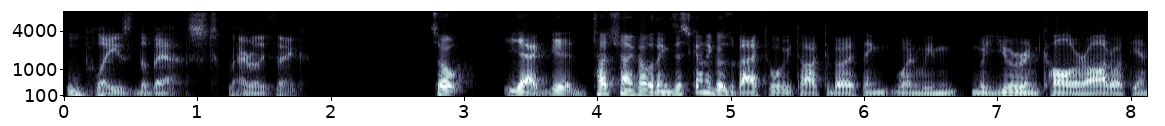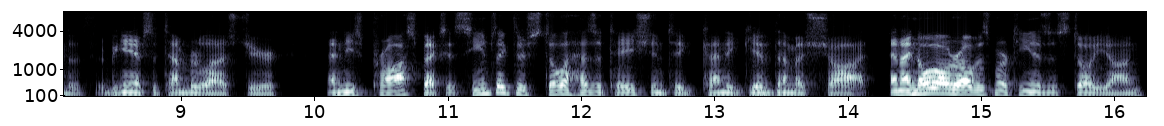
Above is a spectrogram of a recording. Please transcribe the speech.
who plays the best, I really think. So yeah, touching on a couple things. This kind of goes back to what we talked about. I think when we when you were in Colorado at the end of beginning of September last year, and these prospects, it seems like there's still a hesitation to kind of give mm-hmm. them a shot. And I know Orelvis Martinez is still young,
